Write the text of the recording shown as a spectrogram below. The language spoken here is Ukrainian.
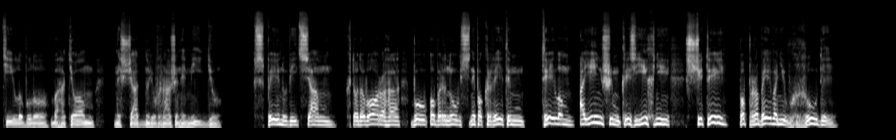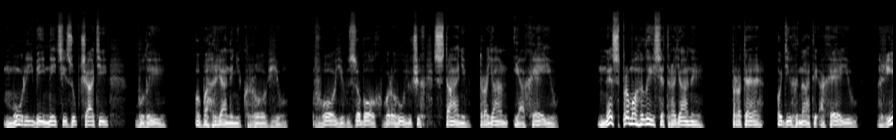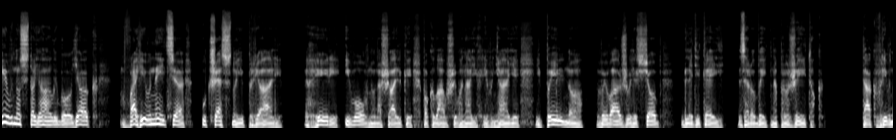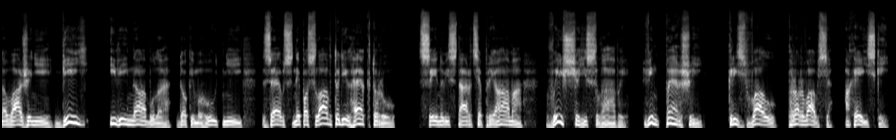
Тіло було багатьом нещадною вражене міддю, в спину бійцям, хто до ворога був обернувсь непокритим тилом, а іншим крізь їхні щити попробивані в груди. Мури й бійниці зубчаті були обагрянені кров'ю, воїв з обох ворогуючих станів троян і ахеїв. Не спромоглися трояни, проте одігнати ахеїв, рівно стояли, бо як вагівниця у чесної прялі. Гирі і вовну на шальки, поклавши, вона їх рівняє, і пильно виважує, щоб для дітей заробить на прожиток. Так врівноважені бій і війна була, доки могутній Зевс не послав тоді Гектору, синові старця Пріама, вищої слави. Він перший крізь вал прорвався, ахейський.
